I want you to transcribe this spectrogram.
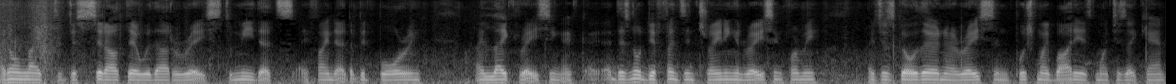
i don't like to just sit out there without a race to me that's i find that a bit boring i like racing. I, I, there's no difference in training and racing for me. I just go there and i race and push my body as much as i can.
